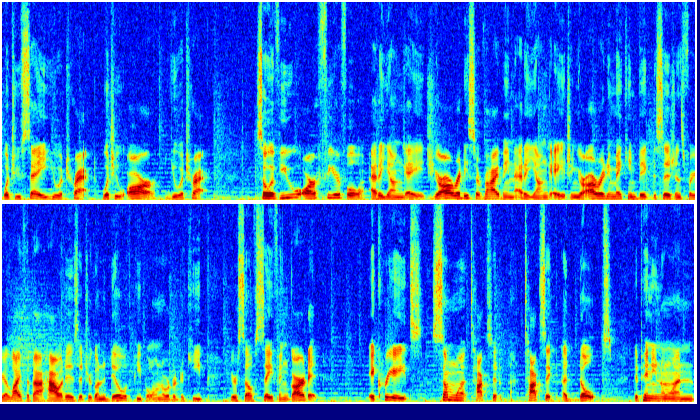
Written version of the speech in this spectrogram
what you say, you attract. What you are, you attract. So if you are fearful at a young age, you're already surviving at a young age, and you're already making big decisions for your life about how it is that you're going to deal with people in order to keep yourself safe and guarded. It creates somewhat toxic toxic adults depending on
